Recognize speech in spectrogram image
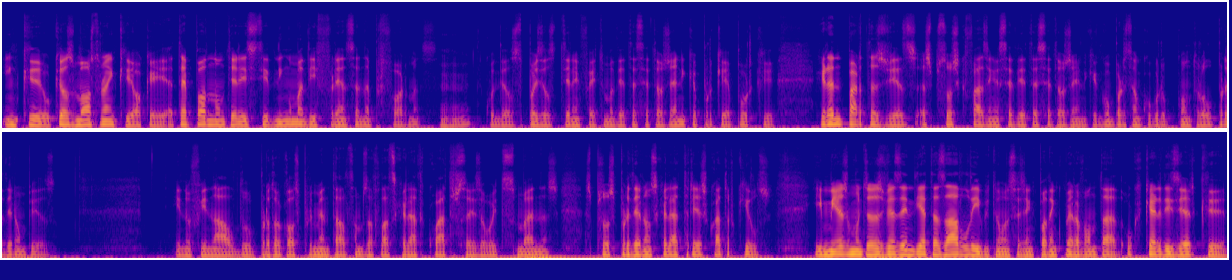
em que o que eles mostram é que, ok, até pode não ter existido nenhuma diferença na performance, uhum. quando eles, depois eles terem feito uma dieta cetogénica, porquê? Porque grande parte das vezes as pessoas que fazem essa dieta cetogénica em comparação com o grupo controle perderam peso. E no final do protocolo experimental, estamos a falar se calhar de 4, 6 ou 8 semanas, as pessoas perderam se calhar 3, 4 quilos. E mesmo muitas vezes em dietas ad libitum, ou seja, em que podem comer à vontade. O que quer dizer que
